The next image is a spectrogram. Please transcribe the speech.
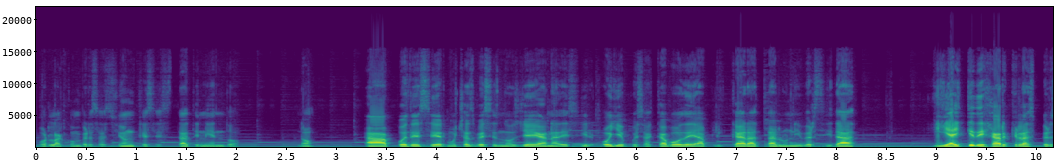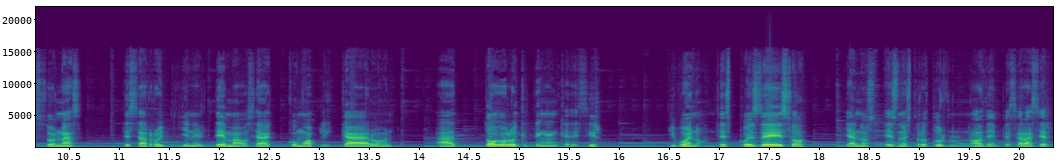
por la conversación que se está teniendo, ¿no? Ah, puede ser, muchas veces nos llegan a decir, oye, pues acabo de aplicar a tal universidad. Y hay que dejar que las personas desarrollen el tema, o sea, cómo aplicaron, a todo lo que tengan que decir. Y bueno, después de eso, ya nos, es nuestro turno, ¿no? De empezar a hacer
